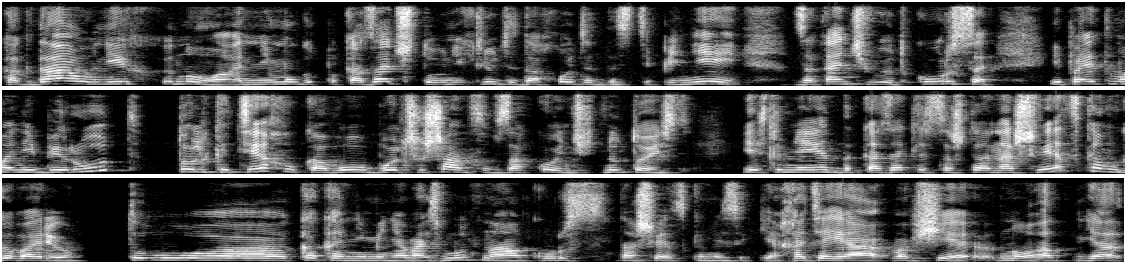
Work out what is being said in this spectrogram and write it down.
когда у них, ну, они могут показать, что у них люди доходят до степеней, заканчивают курсы. И поэтому они берут только тех, у кого больше шансов закончить. Ну, то есть, если у меня нет доказательства, что я на шведском говорю, то как они меня возьмут на курс на шведском языке. Хотя я вообще, ну, я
